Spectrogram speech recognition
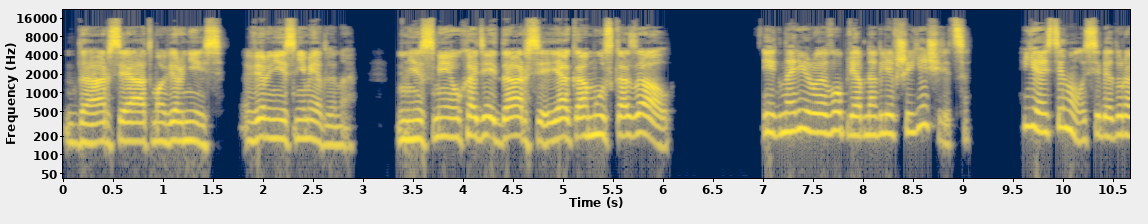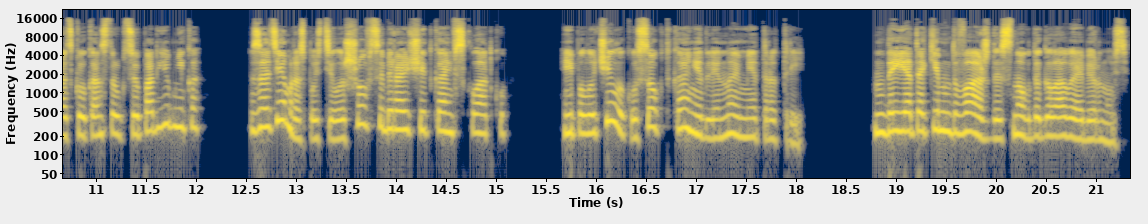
Дарсия, Атма, вернись! Вернись немедленно! Не смей уходить, Дарсия! Я кому сказал?» Игнорируя вопли обнаглевшей ящерицы, я стянула с себя дурацкую конструкцию подъюбника, затем распустила шов, собирающий ткань в складку, и получила кусок ткани длиной метра три. Да я таким дважды с ног до головы обернусь.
